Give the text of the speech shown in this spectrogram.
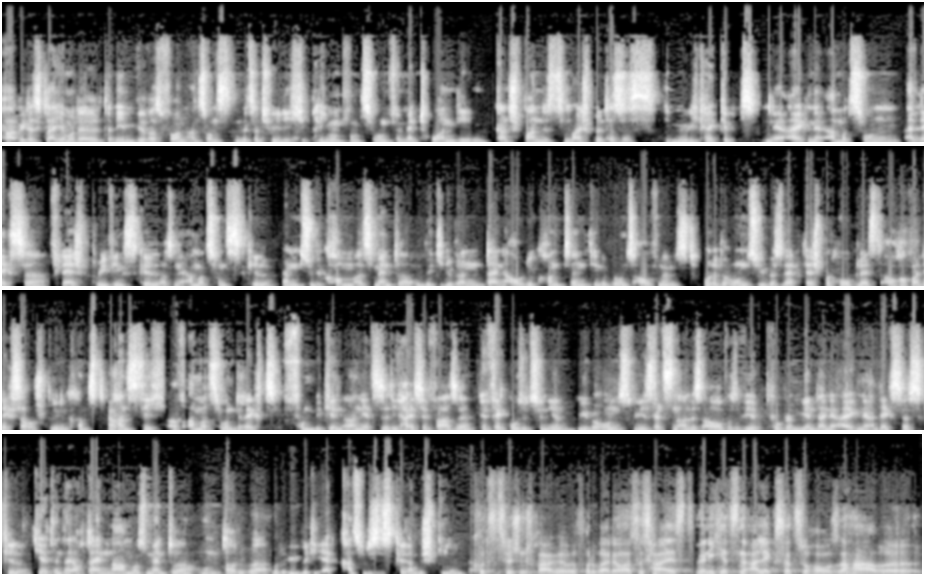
Da wird das gleiche Modell, da nehmen wir was von. Ansonsten wird es natürlich Premium-Funktionen für Mentoren geben. Ganz spannend ist zum Beispiel, dass es die Möglichkeit gibt, eine eigene Amazon Alexa Flash Briefing Skill, also eine Amazon Skill, ähm, zu bekommen als Mentor, über die du dann deinen Audio-Content, den du bei uns aufnimmst oder bei uns übers Web-Dashboard hochlässt, auch auf Alexa ausspielen kannst. Du kannst dich auf Amazon direkt von Beginn an, jetzt ist ja die heiße Phase, perfekt positionieren über uns. Wir setzen alles auf, also wir programmieren deine eigene Alexa-Skill, die hat dann auch deinen Namen als Mentor und darüber oder über die App kannst du diese Skill dann bespielen. Kurze Zwischenfrage, bevor du weitermachst. Das heißt, wenn ich jetzt eine Alexa zu Hause habe,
